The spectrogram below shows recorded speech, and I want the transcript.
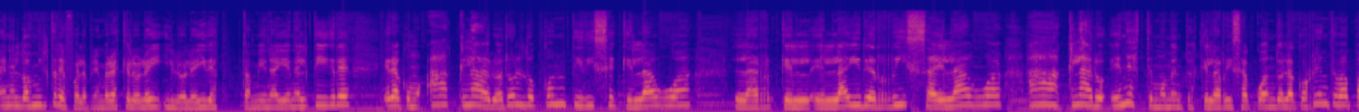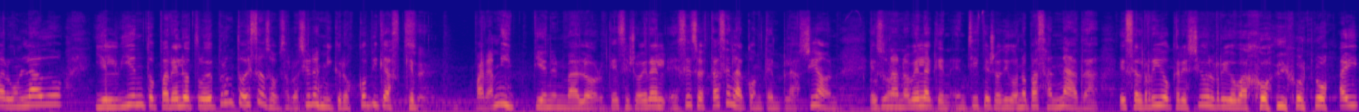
en el 2003 fue la primera vez que lo leí y lo leí también ahí en El Tigre, era como, ah, claro, Haroldo Conti dice que el agua, que el, aire riza el agua, ah, claro, en este momento es que la risa, cuando la corriente va para un lado y el viento para el otro, de pronto esas observaciones microscópicas que para mí tienen valor, qué sé yo, era es eso, estás en la contemplación. Es una novela que en, chiste yo digo, no pasa nada. Es el río creció, el río bajó, digo, no hay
